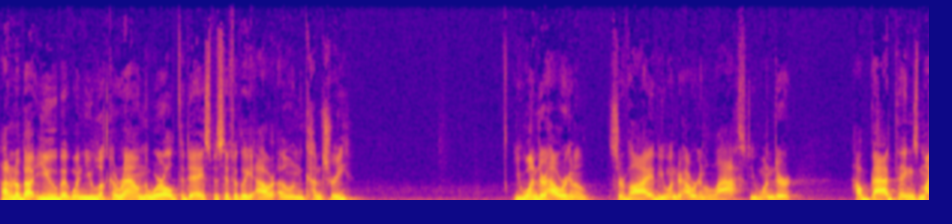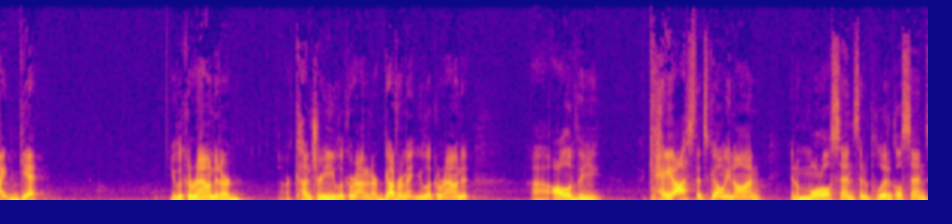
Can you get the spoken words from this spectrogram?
I don't know about you, but when you look around the world today, specifically our own country, you wonder how we're going to survive. You wonder how we're going to last. You wonder how bad things might get. You look around at our, our country, you look around at our government, you look around at uh, all of the chaos that's going on in a moral sense, in a political sense.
